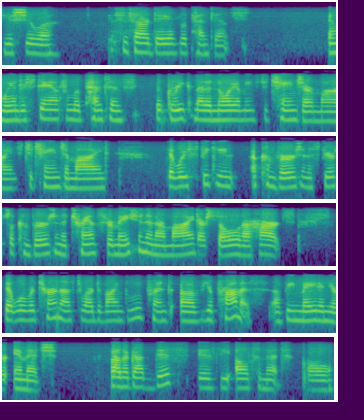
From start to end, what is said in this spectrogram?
Yeshua, this is our day of repentance. And we understand from repentance the Greek metanoia means to change our minds, to change a mind, that we're speaking a conversion, a spiritual conversion, a transformation in our mind, our soul, and our hearts that will return us to our divine blueprint of your promise of being made in your image. Father God, this is the ultimate goal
